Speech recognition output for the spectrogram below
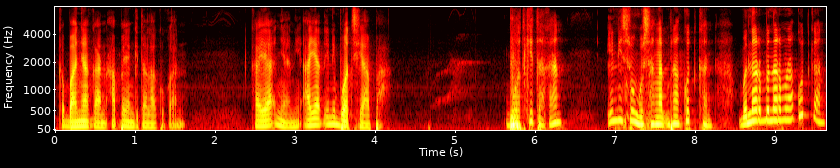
kebanyakan apa yang kita lakukan. Kayaknya nih, ayat ini buat siapa? Buat kita kan? Ini sungguh sangat menakutkan. Benar-benar menakutkan.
